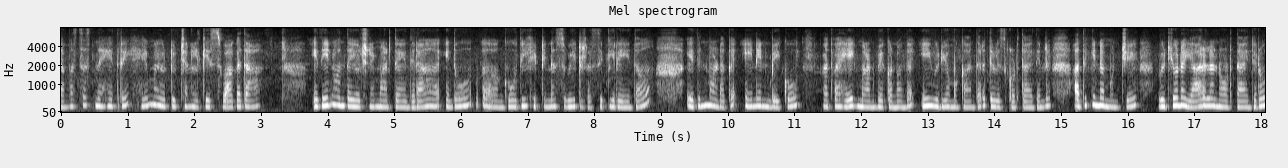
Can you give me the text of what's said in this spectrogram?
ನಮಸ್ತೆ ಸ್ನೇಹಿತರೆ, ಹೇಮ ಯೂಟ್ಯೂಬ್ ಚಾನಲ್ಗೆ ಸ್ವಾಗತ. ಇದೇನು ಅಂತ ಯೋಚನೆ ಮಾಡ್ತಾ ಇದ್ದೀರಾ? ಇದು ಗೋಧಿ ಹಿಟ್ಟಿನ ಸ್ವೀಟ್ ರೆಸಿಪಿ ರೀ ಇದು. ಇದನ್ನು ಮಾಡೋಕ್ಕೆ ಏನೇನು ಬೇಕು, ಅಥವಾ ಹೇಗೆ ಮಾಡಬೇಕು ಅನ್ನೋದು ಈ ವಿಡಿಯೋ ಮುಖಾಂತರ ತಿಳಿಸ್ಕೊಡ್ತಾ ಇದ್ದೀನಿ ರೀ. ಅದಕ್ಕಿಂತ ಮುಂಚೆ, ವಿಡಿಯೋನ ಯಾರೆಲ್ಲ ನೋಡ್ತಾ ಇದ್ದೀರೋ,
